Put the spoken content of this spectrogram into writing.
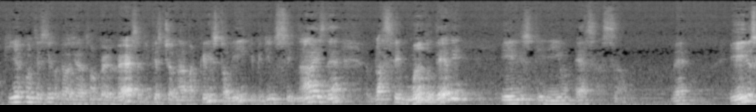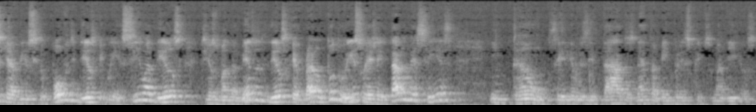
o que ia acontecer com aquela geração perversa que questionava Cristo ali, que pedindo sinais, né, blasfemando dele, eles teriam essa ação. Né? Eles que haviam sido o povo de Deus, que conheciam a Deus, tinham os mandamentos de Deus, quebraram tudo isso, rejeitaram o Messias, então seriam visitados né, também por espíritos malignos.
